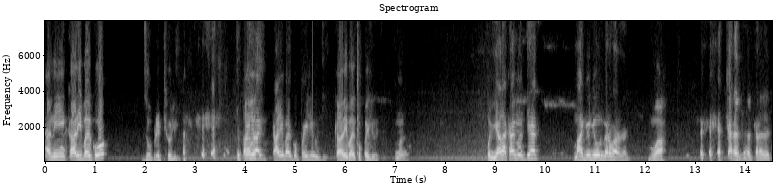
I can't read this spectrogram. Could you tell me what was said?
आणि काळी बायको झोपडीत ठेवली. ती पहिली काळी बायको पहिली होती. काळी बायको पहिली होती. मग? पण याला काय म्हणतात? मागे नेऊन गरवार झाली. वा. काय काय करायचं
